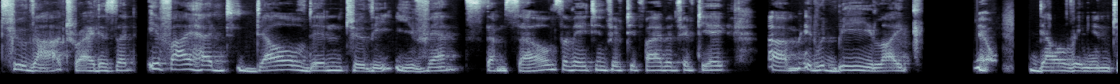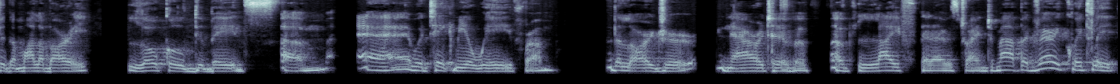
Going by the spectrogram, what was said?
to that right is that if i had delved into the events themselves of 1855 and 58 um, it would be like you know delving into the malabari local debates um, it would take me away from the larger narrative of, of life that I was trying to map. But very quickly,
